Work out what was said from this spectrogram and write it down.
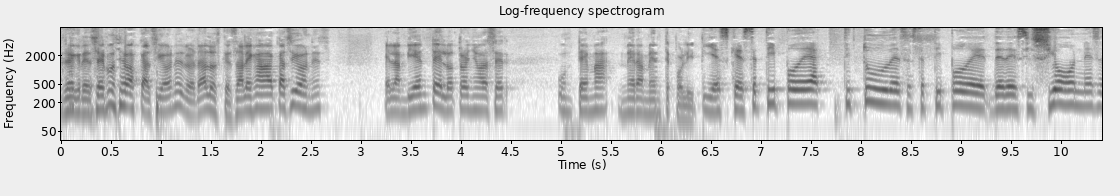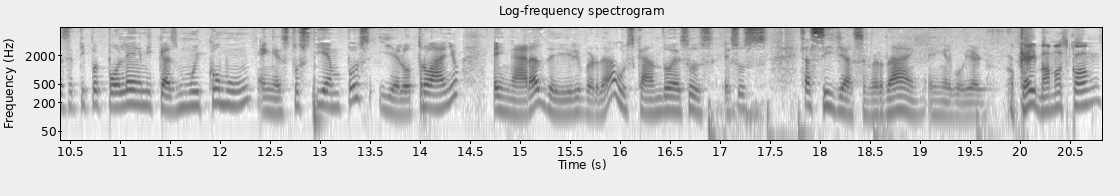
regresemos de vacaciones, ¿verdad? Los que salen a vacaciones, el ambiente del otro año va a ser un tema meramente político. Y es que este tipo de actitudes, este tipo de, decisiones, este tipo de polémica es muy común en estos tiempos y el otro año en aras de ir, ¿verdad? Buscando esos, esos, esas sillas, ¿verdad? En, en el gobierno. Ok, vamos con,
